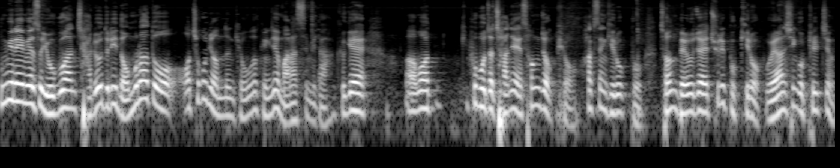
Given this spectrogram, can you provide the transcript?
국민의힘에서 요구한 자료들이 너무나도 어처구니 없는 경우가 굉장히 많았습니다. 그게 어 뭐 후보자 자녀의 성적표, 학생 기록부, 전 배우자의 출입국 기록, 외환 신고 필증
